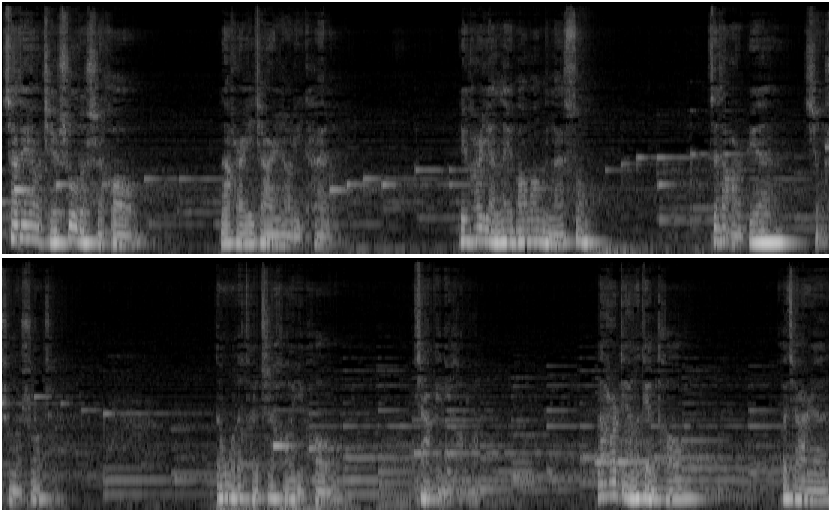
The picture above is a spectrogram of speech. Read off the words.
夏天要结束的时候，男孩一家人要离开了，女孩眼泪汪汪的来送。在他耳边小声的说着：“等我的腿治好以后，嫁给你好吗？”男孩点了点头，和家人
